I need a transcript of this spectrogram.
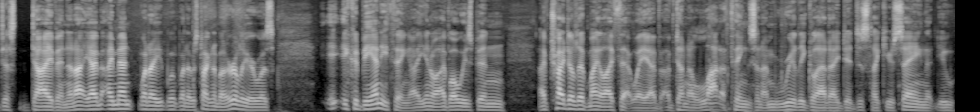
just dive in. And I, I, I meant what I what I was talking about earlier was, it, it could be anything. I, you know, I've always been. I've tried to live my life that way. I've, I've done a lot of things, and I'm really glad I did. Just like you're saying that you,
